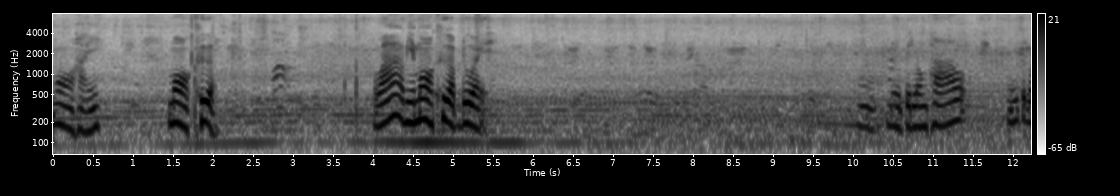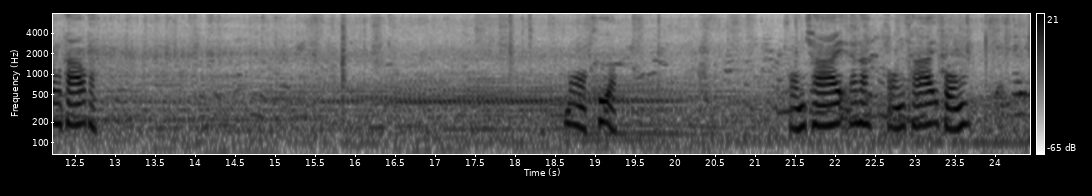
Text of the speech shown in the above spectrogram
หม้อไห หม้อเคลือบว้าวมีหม้อเคลือบด้วยอ่านี่เป็นรองเท้า นี่เป็นรองเท้าค่ะ หม้อเคลือบ ของใช้นะคะ ของใช้ของเดี๋ยวให้เล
